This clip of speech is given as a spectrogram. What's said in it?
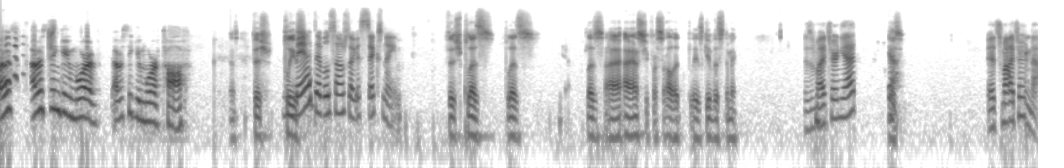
I was I was thinking more of I was thinking more of Toph. Yes. Fish, please. Mare Devil sounds like a sex name. Fish, please, please. Please, I, I asked you for solid. Please give this to me. Is it my turn yet? Yeah. Yes. It's my turn now.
